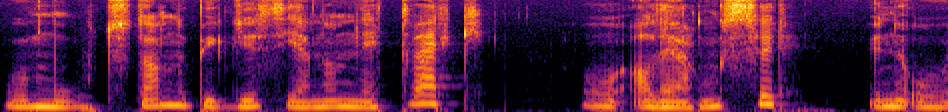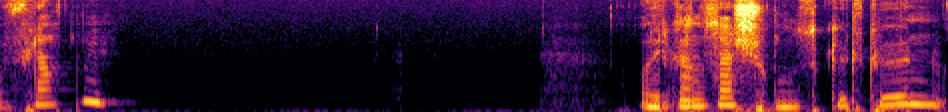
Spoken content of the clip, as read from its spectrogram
Hvor motstand bygges gjennom nettverk og allianser under overflaten. Organisasjonskulturen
